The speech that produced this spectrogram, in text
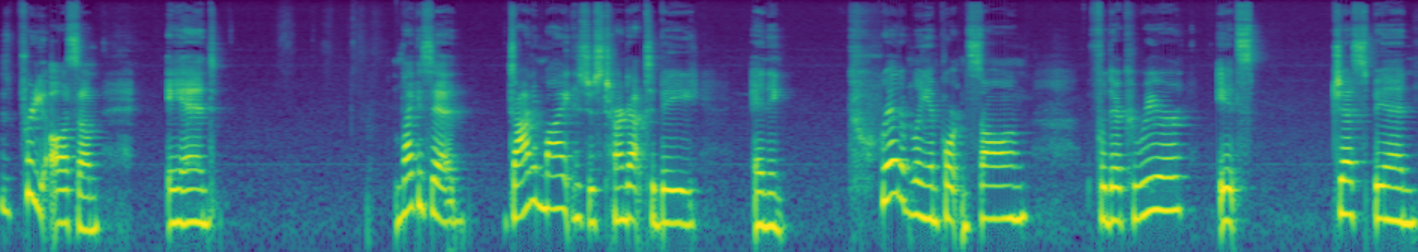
it's pretty awesome. And like I said, Dynamite has just turned out to be an incredibly important song for their career. It's just been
